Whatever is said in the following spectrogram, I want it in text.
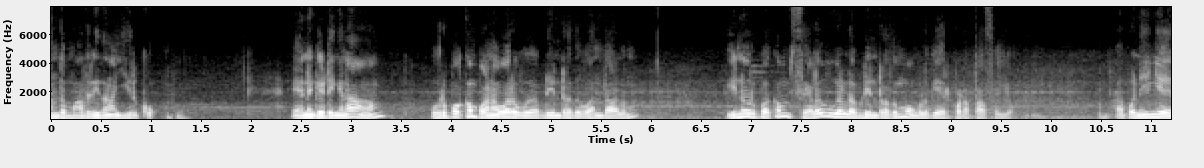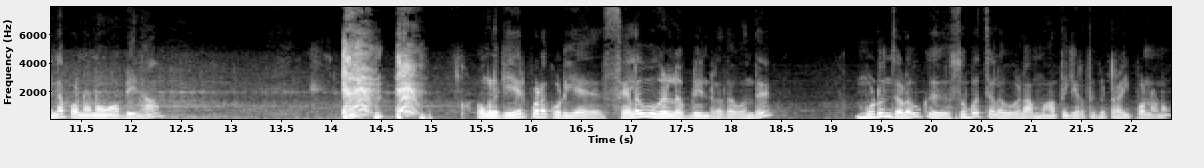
அந்த மாதிரி தான் இருக்கும். என்ன கேட்டிங்கன்னா ஒரு பக்கம் பண வரவு அப்படின்றது வந்தாலும் இன்னொரு பக்கம் செலவுகள் அப்படின்றதும் உங்களுக்கு ஏற்படத்தான் செய்யும். அப்போ நீங்கள் என்ன பண்ணணும் அப்படின்னா உங்களுக்கு ஏற்படக்கூடிய செலவுகள் அப்படின்றத வந்து முடிஞ்ச அளவுக்கு சுப செலவுகளாக மாற்றிக்கிறதுக்கு ட்ரை பண்ணணும்.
